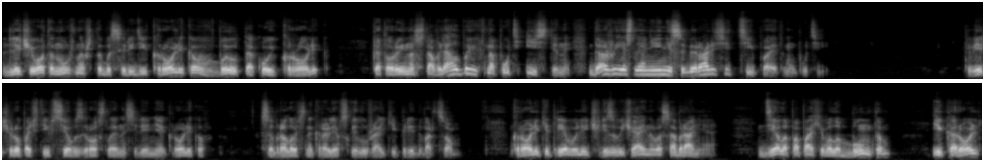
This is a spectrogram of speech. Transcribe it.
для чего-то нужно, чтобы среди кроликов был такой кролик, который наставлял бы их на путь истины, даже если они и не собирались идти по этому пути. К вечеру почти все взрослое население кроликов собралось на королевской лужайке перед дворцом. Кролики требовали чрезвычайного собрания — Дело попахивало бунтом, и король,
